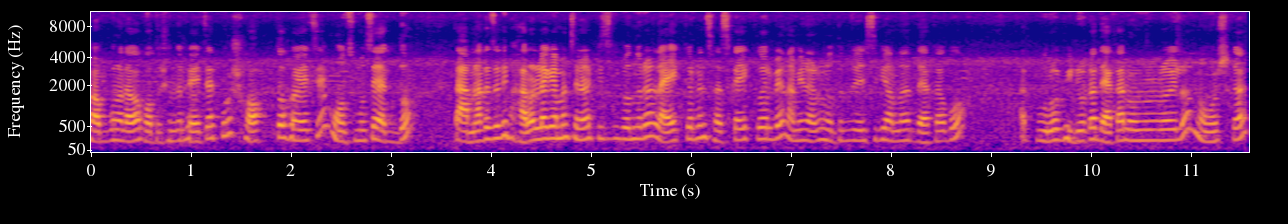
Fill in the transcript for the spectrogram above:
সবগুলো দেখো কত সুন্দর হয়েছে, আর পুরো শক্ত হয়েছে, মুচমুচে একদম। তা আপনাদের যদি ভালো লাগে আমার চ্যানেল প্লিজ বন্ধুরা লাইক করবেন সাবস্ক্রাইব করবেন। আমি আরও নতুন রেসিপি আপনাদের দেখাবো। আর পুরো ভিডিওটা দেখার অনুরোধ রইল, নমস্কার।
